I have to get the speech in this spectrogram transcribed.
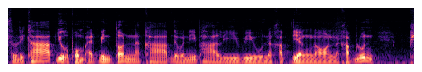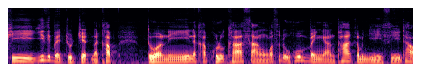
สวัสดีครับ อยู่กับผมแอดมินต้นนะครับเดี๋ยววันนี้พารีวิวนะครับเตียงนอนนะครับรุ่น P 21.7 นะครับตัวนี้นะครับคุณลูกค้าสั่งวัสดุหุ้มเป็นงานผ้ากำมะหยี่สีเทา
